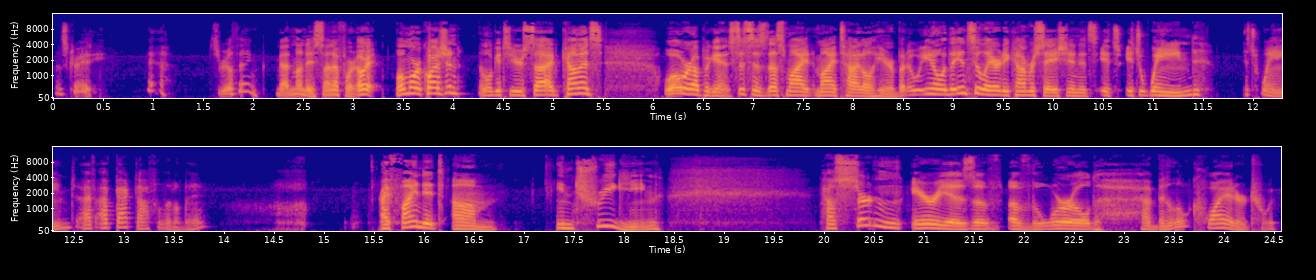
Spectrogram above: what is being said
That's crazy. Yeah, it's a real thing. Mad Monday, sign up for it. Okay, one more question, then we'll get to your side comments. What we're up against. This is that's my my title here, but you know the insularity conversation. It's it's it's waned. It's waned. I've I've backed off a little bit. I find it um intriguing how certain areas of, of the world have been a little quieter to,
